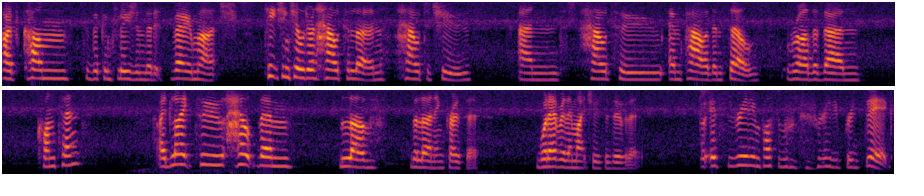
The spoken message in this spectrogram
I've come to the conclusion that it's very much teaching children how to learn, how to choose, and how to empower themselves rather than content I'd like to help them love the learning process, whatever they might choose to do with it. But it's really impossible to really predict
